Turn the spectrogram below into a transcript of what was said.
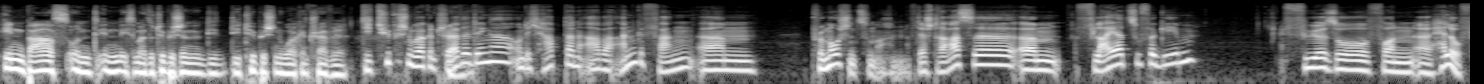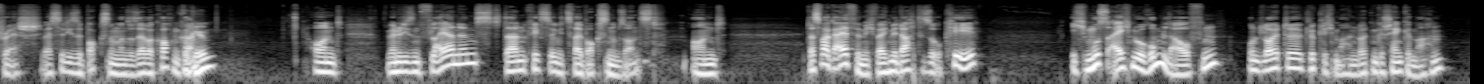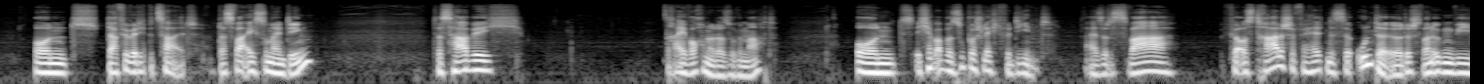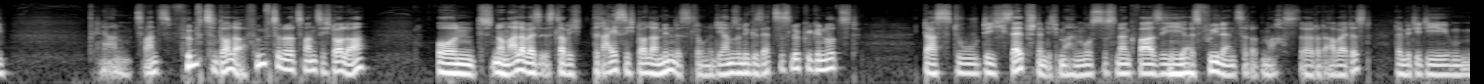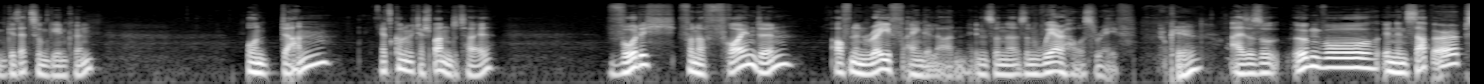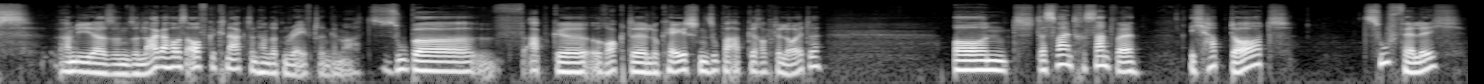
In Bars und in, ich sag mal, so typischen, die, die typischen Work and Travel. Die typischen Work and Travel-Dinger und ich habe dann aber angefangen, ähm, Promotion zu machen. Auf der Straße ähm, Flyer zu vergeben für so von äh, HelloFresh, weißt du, diese Boxen, wo man so selber kochen kann. Okay. Und wenn du diesen Flyer nimmst, dann kriegst du irgendwie zwei Boxen umsonst. Und das war geil für mich, weil ich mir dachte so, okay, ich muss eigentlich nur rumlaufen und Leute glücklich machen, Leuten Geschenke machen. Und dafür werde ich bezahlt. Das war eigentlich so mein Ding. Das habe ich drei Wochen oder so gemacht. Und ich habe aber super schlecht verdient. Also das war für australische Verhältnisse unterirdisch. Es waren irgendwie, keine Ahnung, 20, 15 Dollar, 15 oder 20 Dollar. Und normalerweise ist, glaube ich, 30 Dollar Mindestlohn. Und die haben so eine Gesetzeslücke genutzt, dass du dich selbstständig machen musstest und dann quasi mhm. als Freelancer dort machst, äh, dort arbeitest, damit die die Gesetze umgehen können. Und dann, jetzt kommt nämlich der spannende Teil, wurde ich von einer Freundin auf einen Rave eingeladen, in so, eine, so ein Warehouse-Rave. Okay. Also so irgendwo in den Suburbs haben die da so ein, so ein Lagerhaus aufgeknackt und haben dort einen Rave drin gemacht. Super abgerockte Location, super abgerockte Leute. Und das war interessant, weil ich habe dort zufällig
